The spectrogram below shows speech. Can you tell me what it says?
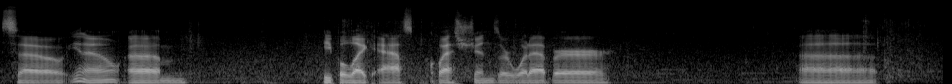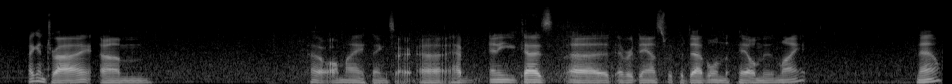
so, you know, um, people like ask questions or whatever. Uh, I can try. Um, oh, all my things are. Uh, have any of you guys uh, ever danced with the devil in the pale moonlight? No?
